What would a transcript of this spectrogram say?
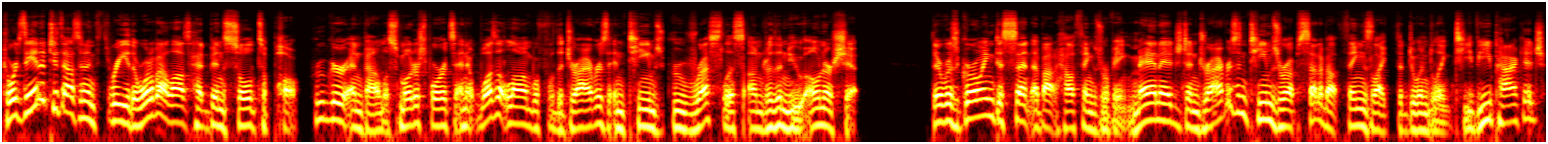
Towards the end of 2003, the World of Outlaws had been sold to Paul Kruger and Boundless Motorsports, and it wasn't long before the drivers and teams grew restless under the new ownership. There was growing dissent about how things were being managed, and drivers and teams were upset about things like the dwindling TV package,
